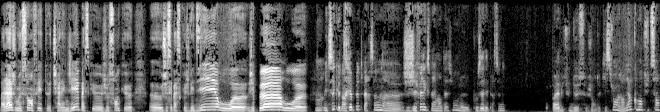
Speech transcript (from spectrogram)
Bah là, je me sens en fait challengée parce que je sens que euh, je sais pas ce que je vais dire ou euh, j'ai peur ou euh, Mm, Mais tu sais que très peu de personnes. euh, j'ai fait l'expérimentation de poser à des personnes qui n'ont pas l'habitude de ce genre de questions et leur dire Ah, comment tu te sens?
